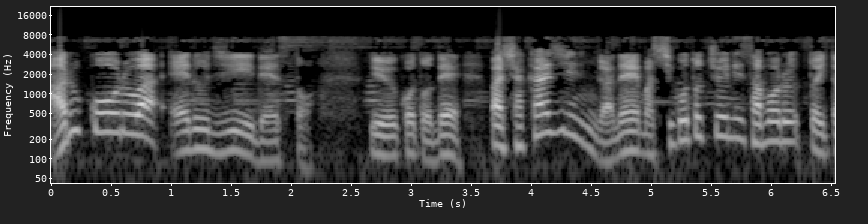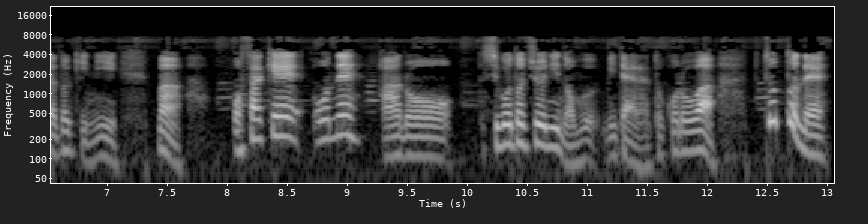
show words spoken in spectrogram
アルコールは NG ですと。いうことで、まあ、社会人がね、まあ、仕事中にサボるといった時に、まあ、お酒をね、あの、仕事中に飲むみたいなところは、ちょっとね、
